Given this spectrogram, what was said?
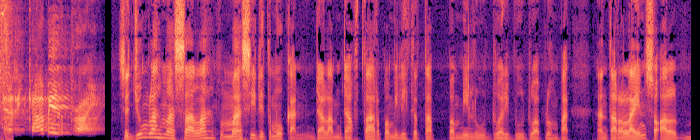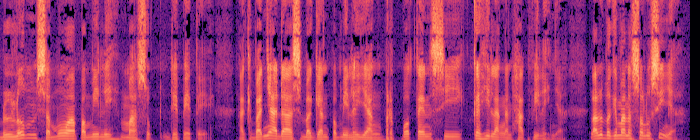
Dari Kabir Prime. Sejumlah masalah masih ditemukan dalam daftar pemilih tetap pemilu 2024. Antara lain soal belum semua pemilih masuk DPT. Akibatnya ada sebagian pemilih yang berpotensi kehilangan hak pilihnya. Lalu bagaimana solusinya?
